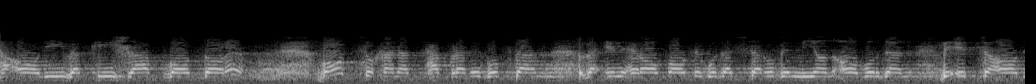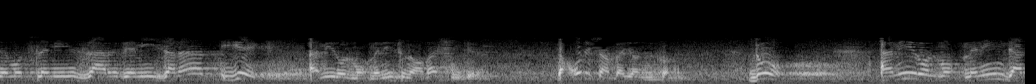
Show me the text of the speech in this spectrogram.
تعالی و پیشرفت باز دارند باز سخن از تفرقه گفتن و انحرافات گذشته رو به میان آوردن. به اتحاد مسلمین ضربه می‌زند. یک امیر المؤمنین تو نامش می‌گیره. و خودش هم بیان می‌کنه. دو امیر المؤمنین در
